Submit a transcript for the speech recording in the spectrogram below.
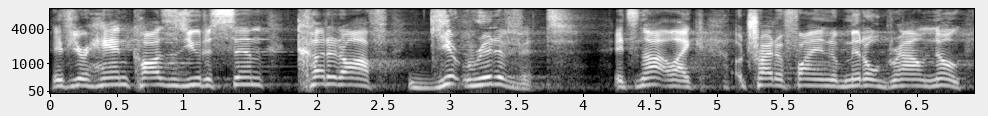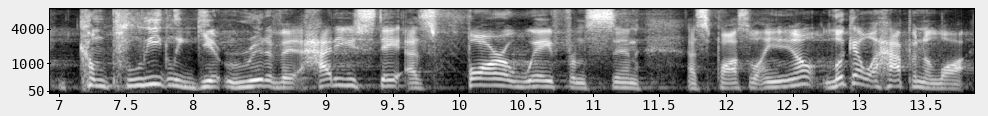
If your hand causes you to sin, cut it off, get rid of it. It's not like oh, try to find a middle ground. No, completely get rid of it. How do you stay as far away from sin as possible. And you know, look at what happened to Lot.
